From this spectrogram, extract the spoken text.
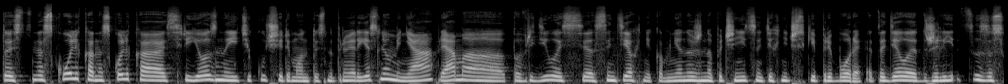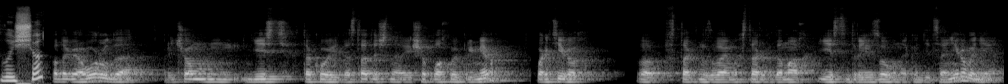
то есть, насколько, насколько серьезный и текущий ремонт? То есть, например, если у меня прямо повредилась сантехника, мне нужно починить сантехнические приборы, это делает жильцы за свой счет? По договору, да. Причем есть такой достаточно еще плохой пример. В квартирах, э, в так называемых старых домах есть централизованное кондиционирование,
